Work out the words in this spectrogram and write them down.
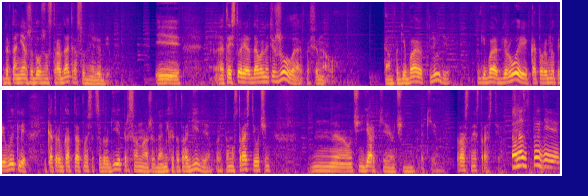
Д'Артаньян же должен страдать, раз он не любил. И эта история довольно тяжелая по финалу. Там погибают люди, погибают герои, к которым мы привыкли и к которым как-то относятся другие персонажи. Для них это трагедия. Поэтому страсти очень, очень яркие, очень такие разные страсти. У нас в студии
